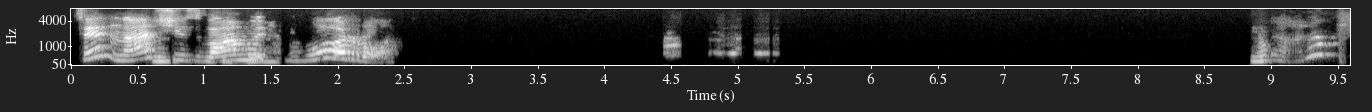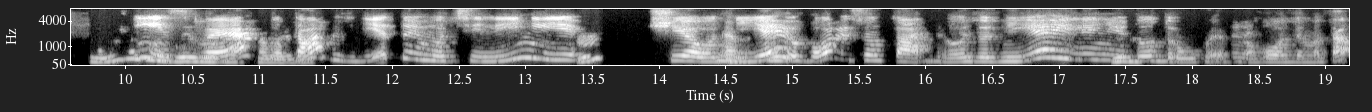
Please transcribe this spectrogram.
Це наші з вами ворота. Ну, І зверху так з'єднуємо ці лінії ще однією горизонтальною. Ось з однієї лінії до другої проводимо, так?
